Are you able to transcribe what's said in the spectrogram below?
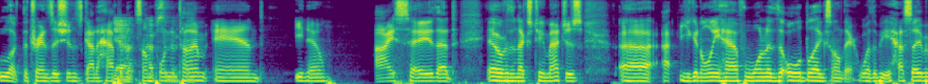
look, the transition's got to happen Yeah, at some point in time, and you know. I say that over the next two matches, uh, you can only have one of the old legs on there, whether it be Hasebe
